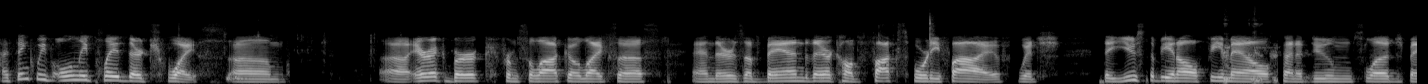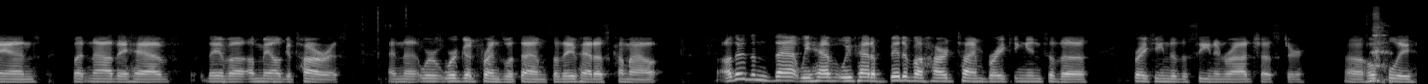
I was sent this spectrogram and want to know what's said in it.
I think we've only played there twice. Um, uh, Eric Burke from Sulaco likes us, and there's a band there called Fox 45, which they used to be an all-female kind of doom sludge band, but now they have they have a, a male guitarist, and the, we're we're good friends with them, so they've had us come out other than that, we have we've had a bit of a hard time breaking into the breaking into the scene in Rochester. Uh, hopefully,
